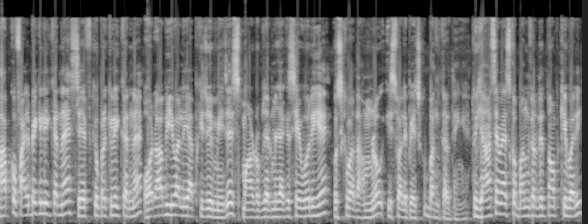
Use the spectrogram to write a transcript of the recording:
आपको फ़ाइल पे क्लिक करना है सेव के ऊपर क्लिक करना है, और अब ये वाली आपकी जो इमेज इमेज है स्मार्ट ऑब्जेक्ट में जाके सेव हो रही है। उसके बाद हम लोग इस वाले पेज को बंद कर देंगे। तो यहाँ से मैं इसको बंद कर देता हूँ आपकी बारी।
